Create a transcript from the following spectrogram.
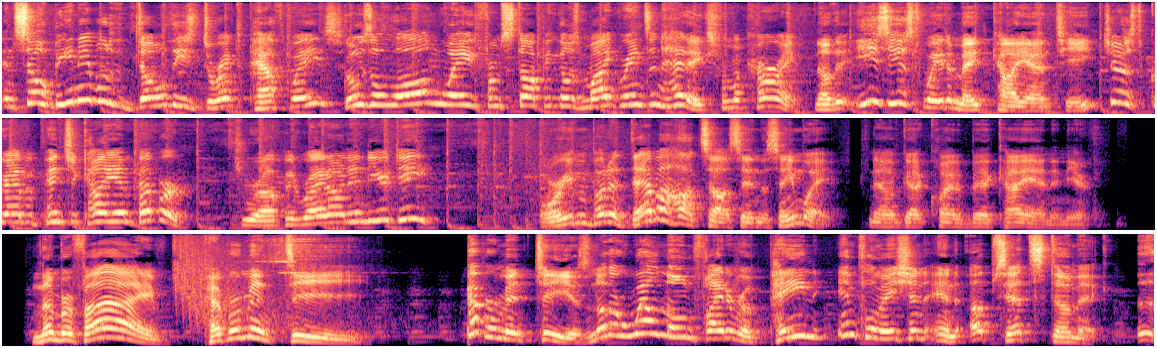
And so being able to dull these direct pathways goes a long way from stopping those migraines and headaches from occurring. Now the easiest way to make cayenne tea, just grab a pinch of cayenne pepper, drop it right on into your tea. Or even put a dab of hot sauce in the same way. Now I've got quite a bit of cayenne in here. Number 5. Peppermint Tea Peppermint tea is another well-known fighter of pain, inflammation, and upset stomach. Ugh.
